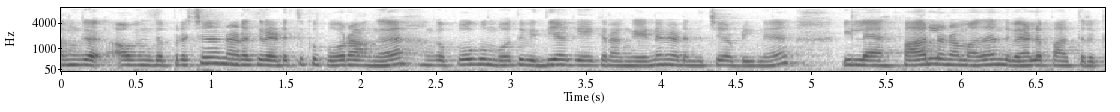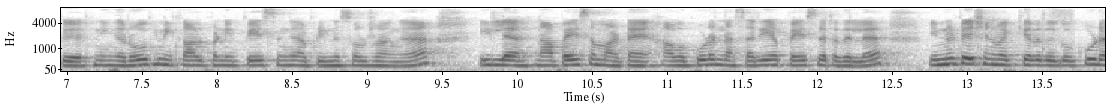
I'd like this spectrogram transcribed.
அங்கே அந்த பிரச்சனை நடக்கிற இடத்துக்கு போகிறாங்க அங்கே போகும்போது வித்யா கேட்குறாங்க என்ன நடந்துச்சு? அப்படின்னு. இல்லை பார்லர் அம்மா தான் இந்த வேலை பார்த்துருக்கு. நீங்கள் ரோஹிணி கால் பண்ணி பேசுங்க அப்படின்னு சொல்கிறாங்க இல்லை நான் பேச மாட்டேன். அவள் கூட நான் சரியாக பேசுறதில்ல. இன்விடேஷன் வைக்கிறதுக்கு கூட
